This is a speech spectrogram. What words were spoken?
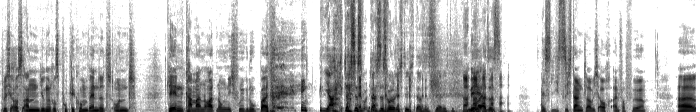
durchaus an ein jüngeres Publikum wendet und denen kann man Ordnung nicht früh genug beibringen. Ja, das ist, das ist wohl richtig. Das ist sehr richtig. nee, also es, es liest sich dann, glaube ich, auch einfach für, äh,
